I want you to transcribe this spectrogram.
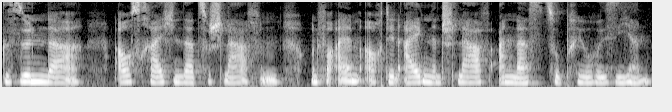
gesünder, ausreichender zu schlafen und vor allem auch den eigenen Schlaf anders zu priorisieren.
